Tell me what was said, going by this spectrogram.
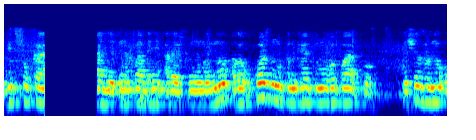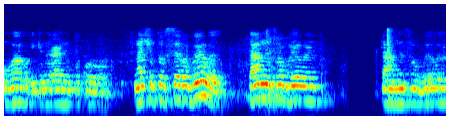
відшукання і накладення арешту на майно, але у кожному конкретному випадку, на що звернув увагу і Генеральний прокурор. Начебто все робили, там не зробили, там не зробили,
